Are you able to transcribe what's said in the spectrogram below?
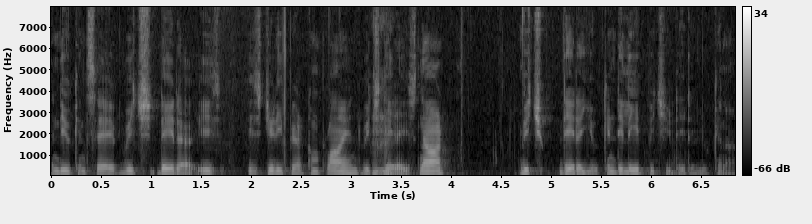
and you can say which data is, is GDPR compliant, which data is not, which data you can delete, which data you cannot.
